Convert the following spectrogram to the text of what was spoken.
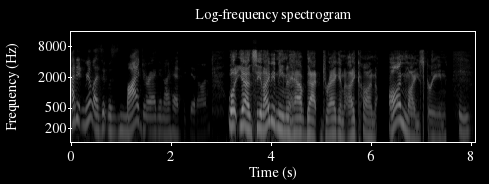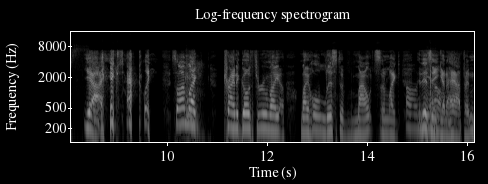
I didn't realize it was my dragon I had to get on. Well, yeah, and see, and I didn't even have that dragon icon on my screen. Oops. Yeah, exactly. So I'm like trying to go through my my whole list of mounts. I'm like, Oh, this ain't gonna happen.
